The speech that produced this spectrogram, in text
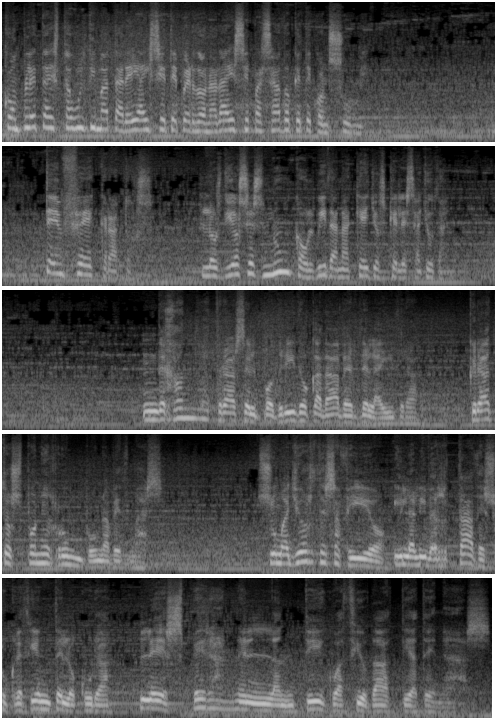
Completa esta última tarea y se te perdonará ese pasado que te consume. Ten fe, Kratos. Los dioses nunca olvidan a aquellos que les ayudan. Dejando atrás el podrido cadáver de la Hidra, Kratos pone rumbo una vez más. Su mayor desafío y la libertad de su creciente locura le esperan en la antigua ciudad de Atenas.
